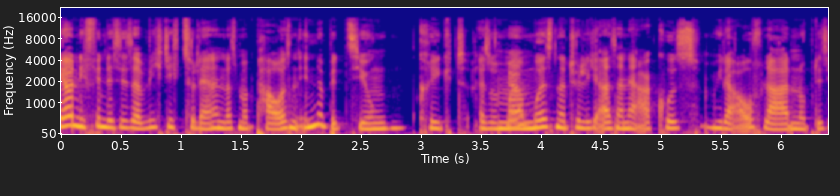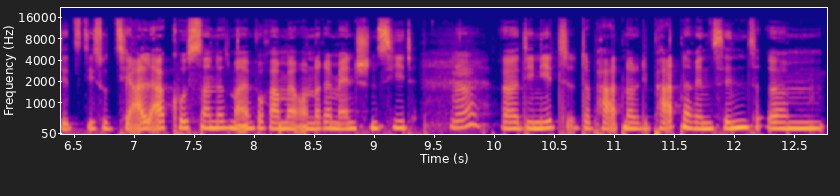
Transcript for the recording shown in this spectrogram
Ja, und ich finde, es ist auch wichtig zu lernen, dass man Pausen in der Beziehung kriegt. Also man Ja. muss natürlich auch seine Akkus wieder aufladen, ob das jetzt die Sozialakkus sind, dass man einfach einmal andere Menschen sieht, Ja? äh, die nicht der Partner oder die Partnerin sind, ähm,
